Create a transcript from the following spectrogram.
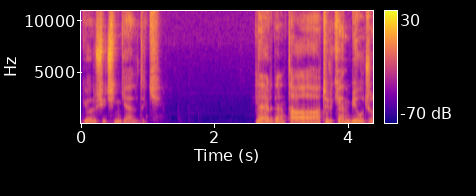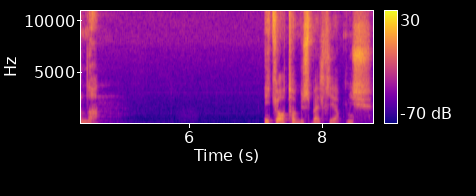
Görüş için geldik. Nereden? Ta Türkiye'nin bir ucundan. İki otobüs belki yapmış.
